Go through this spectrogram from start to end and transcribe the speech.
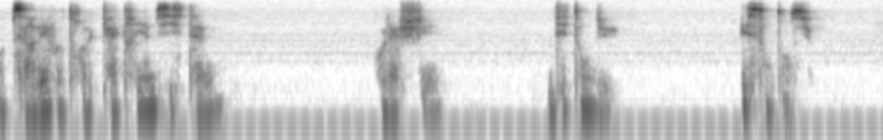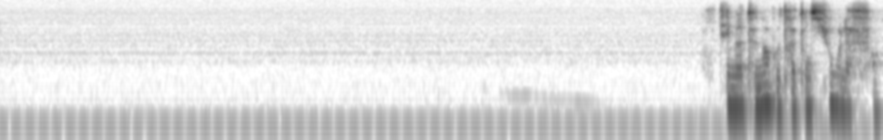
Observez votre quatrième système, relâché, détendu et sans tension. Portez maintenant votre attention à la forme,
